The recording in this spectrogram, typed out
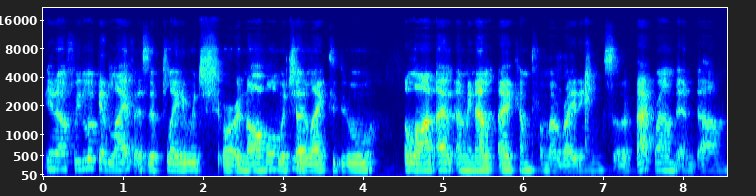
you know if we look at life as a play, which or a novel, which yeah. I like to do a lot. I, I mean, I, I come from a writing sort of background, and um,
